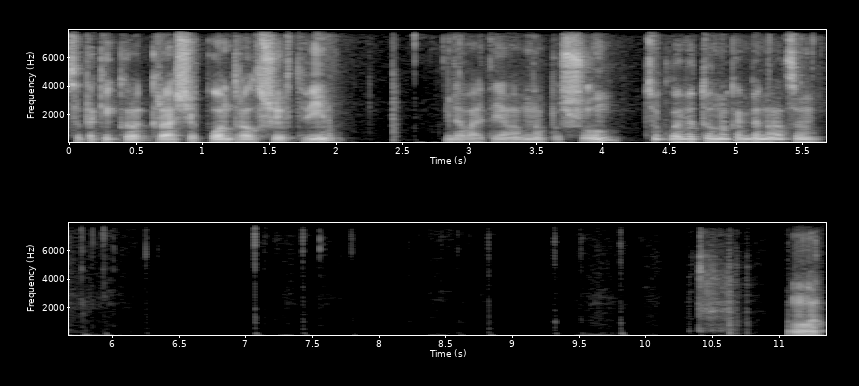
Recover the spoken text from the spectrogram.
Все-таки краще Ctrl-Shift-V. Давайте я вам напишу цю клавіатурну комбінацію. От.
